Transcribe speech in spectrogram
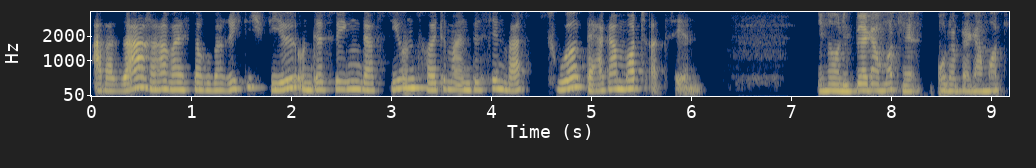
aber Sarah weiß darüber richtig viel und deswegen darf sie uns heute mal ein bisschen was zur Bergamott erzählen. Genau, die Bergamotte oder Bergamott.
